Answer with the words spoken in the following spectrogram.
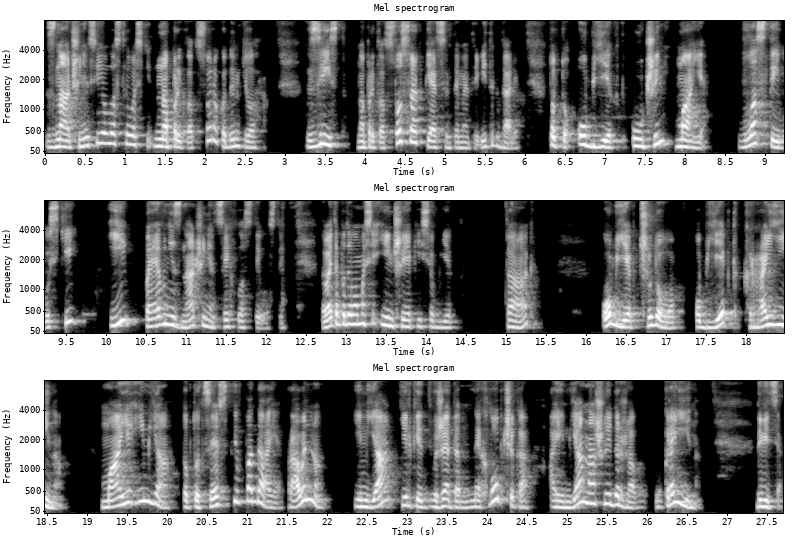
Значення цієї властивості, наприклад, 41 кг. Зріст, наприклад, 145 см і так далі. Тобто об'єкт учень має властивості і певні значення цих властивостей. Давайте подивимося інший якийсь об'єкт. Так. Об'єкт чудово. Об'єкт країна має ім'я, тобто це співпадає, правильно? Ім'я тільки вже там не хлопчика, а ім'я нашої держави Україна. Дивіться,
